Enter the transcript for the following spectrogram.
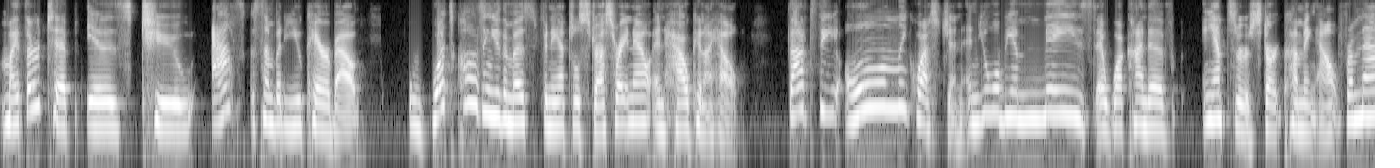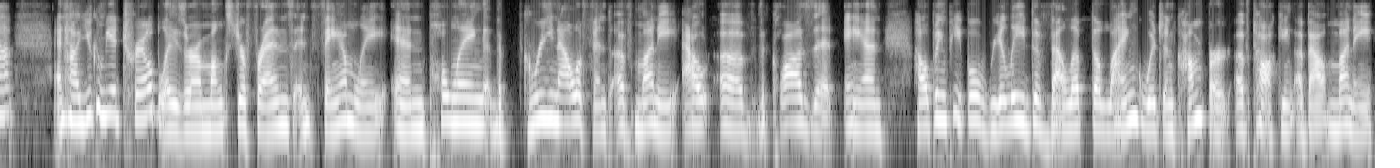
my third tip is to ask somebody you care about, what's causing you the most financial stress right now and how can I help? That's the only question. And you will be amazed at what kind of answers start coming out from that and how you can be a trailblazer amongst your friends and family and pulling the green elephant of money out of the closet and helping people really develop the language and comfort of talking about money.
